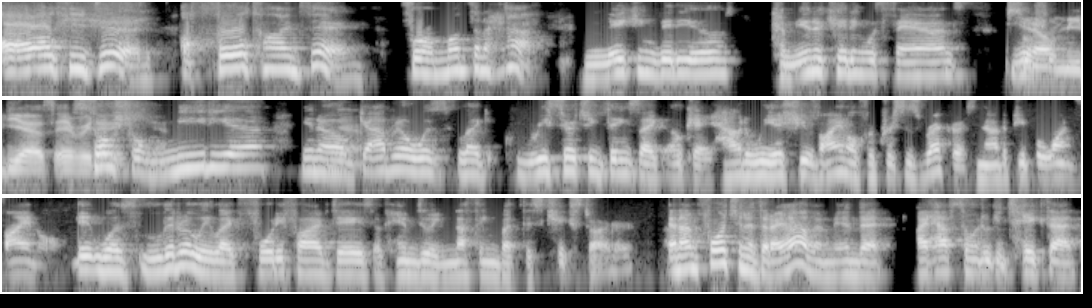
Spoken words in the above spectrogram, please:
all he did, a full time thing for a month and a half, making videos, communicating with fans, social know, medias every social day. media you know Yeah. gabriel was like researching things like okay how do we issue vinyl for chris's records now that people want vinyl it was literally like 45 days of him doing nothing but this kickstarter and i'm fortunate that i have him in that i have someone who can take that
